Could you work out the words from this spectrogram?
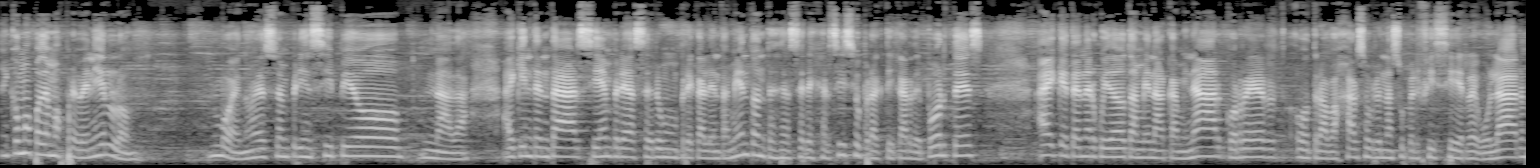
¿Y cómo podemos prevenirlo? Bueno, eso en principio nada. Hay que intentar siempre hacer un precalentamiento antes de hacer ejercicio, practicar deportes. Hay que tener cuidado también al caminar, correr o trabajar sobre una superficie irregular.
